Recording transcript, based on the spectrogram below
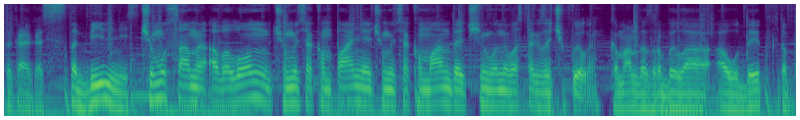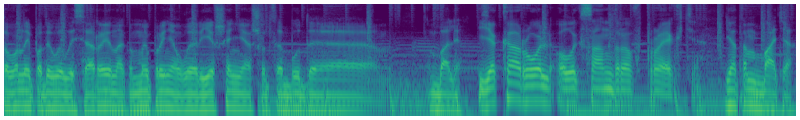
така якась стабільність. Чому саме Avalon? Чому ця компанія? Чому ця команда? Чим вони вас так зачепили? Команда зробила аудит, тобто вони подивилися ринок. Ми прийняли рішення, що це буде балі. Яка роль Олександра в проєкті? Я там батя.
